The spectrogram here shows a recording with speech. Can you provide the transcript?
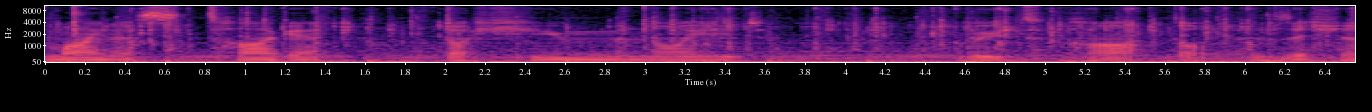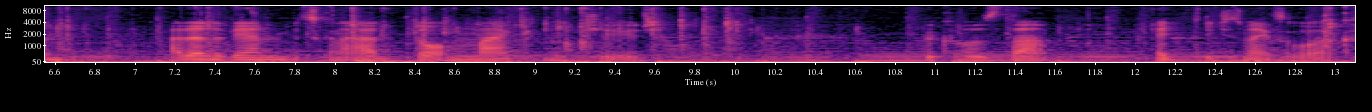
minus target dot humanoid root part dot position and then at the end it's going to add dot magnitude. Because that it, it just makes it work.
